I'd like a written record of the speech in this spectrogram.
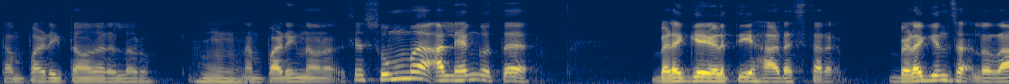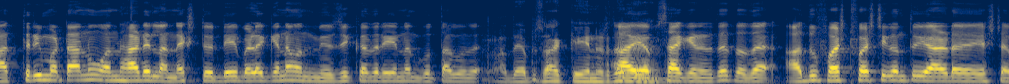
ತಮ್ಮ ಪಾಡಿಗೆ ತಾವದಾರ ಎಲ್ಲರೂ. ಹ್ಞೂ ನಮ್ಮ ಪಾಡಿಗೆ ನಾವು ಸುಮ್ಮ ಅಲ್ಲಿ ಹೆಂಗೆ ಗೊತ್ತ? ಬೆಳಗ್ಗೆ ಹೇಳ್ತಿ ಹಾಡು ಹಚ್ತಾರೆ. ಬೆಳಗಿನ ಸ ರಾತ್ರಿ ಮಟಾನು ಒಂದು ಹಾಡಿಲ್ಲ. ನೆಕ್ಸ್ಟ್ ಡೇ ಬೆಳಗ್ಗೆನ ಒಂದು ಮ್ಯೂಸಿಕ್ ಅಂದ್ರೆ ಏನಂತ ಗೊತ್ತಾಗೋದು. ಅದು ಎಬ್ಸಾಕೆ ಆ ಏನಿರ್ತದೆ ಎಬ್ಸಾಕ್ ಏನಿರ್ತೈತೆ ಅದ ಅದು ಫಸ್ಟ್ ಫಸ್ಟಿಗಂತೂ ಎರಡು ಎಷ್ಟು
